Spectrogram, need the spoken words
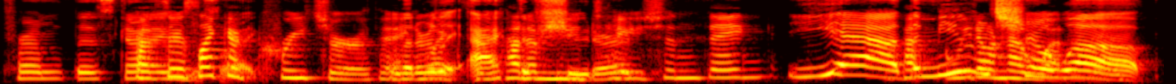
from this guy. Because there's who's, like, a creature thing, literally like some kind of shooter. mutation thing. yeah, the mutants show up. is.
